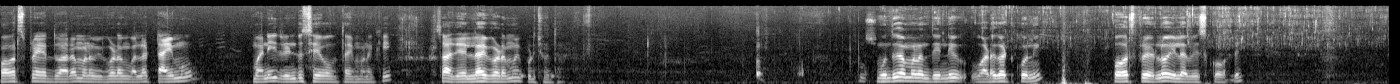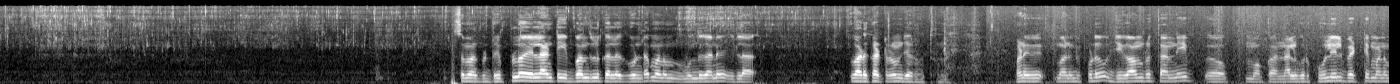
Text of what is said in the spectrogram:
పవర్ స్ప్రేయర్ ద్వారా మనం ఇవ్వడం వల్ల టైము మనీ రెండు సేవ్ అవుతాయి మనకి. సో అది ఎలా ఇవ్వడమో ఇప్పుడు చూద్దాం. ముందుగా మనం దీన్ని వడగట్టుకొని పవర్ స్ప్రేయర్లో ఇలా వేసుకోవాలి. సో మనకు డ్రిప్లో ఎలాంటి ఇబ్బందులు కలగకుండా మనం ముందుగానే ఇలా వడకట్టడం జరుగుతుంది. మనం మనం ఇప్పుడు జీవామృతాన్ని ఒక నలుగురు కూలీలు పెట్టి మనం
